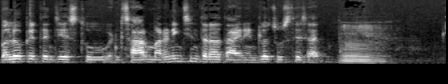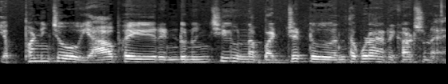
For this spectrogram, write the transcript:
బలోపేతం చేస్తూ అంటే సార్ మరణించిన తర్వాత ఆయన ఇంట్లో చూస్తే సార్ మ్మ్. ఎప్పటి నుంచో యాభై రెండు నుంచి ఉన్న బడ్జెట్ అంతా కూడా రికార్డ్స్ ఉన్నాయి.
